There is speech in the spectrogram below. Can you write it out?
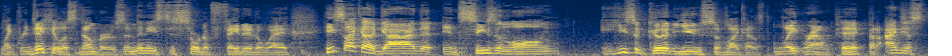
like ridiculous numbers. And then he's just sort of faded away. He's like a guy that in season long, he's a good use of like a late round pick, but I just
